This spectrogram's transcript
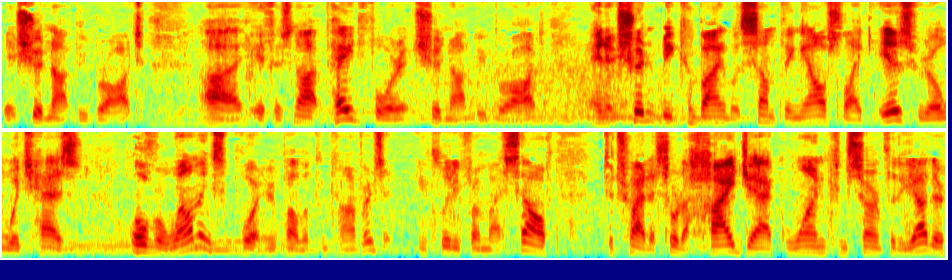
it should not be brought. Uh, if it's not paid for, it should not be brought, and it shouldn't be combined with something else like Israel, which has overwhelming support in the Republican conference, including from myself, to try to sort of hijack one concern for the other.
